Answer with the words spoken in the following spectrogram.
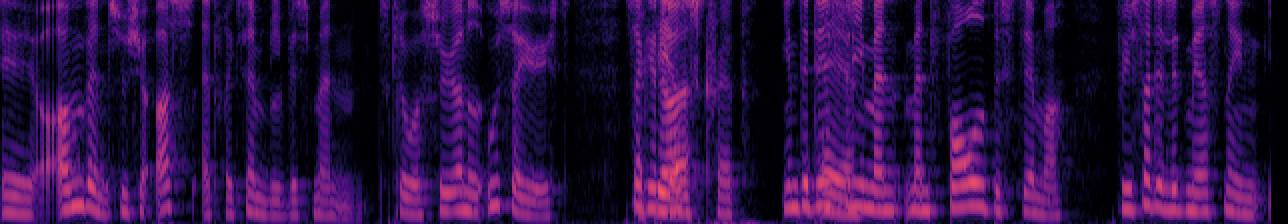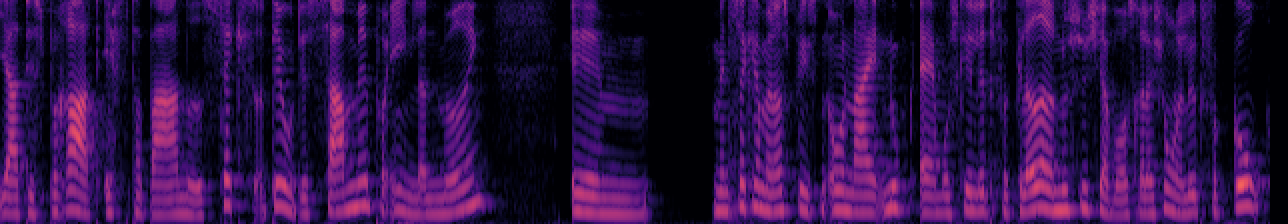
øh, og omvendt synes jeg også, at for eksempel, hvis man skriver søger noget useriøst, så Ja, kan det det, også... også crap. Jamen det er det, Ja, ja, fordi man, man forudbestemmer. Fordi så er det lidt mere sådan en, jeg er desperat efter bare noget sex, og det er jo det samme på en eller anden måde, ikke? Øhm, men så kan man også blive sådan, åh oh, nej, nu er jeg måske lidt for glad, eller nu synes jeg, at vores relation er lidt for god.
